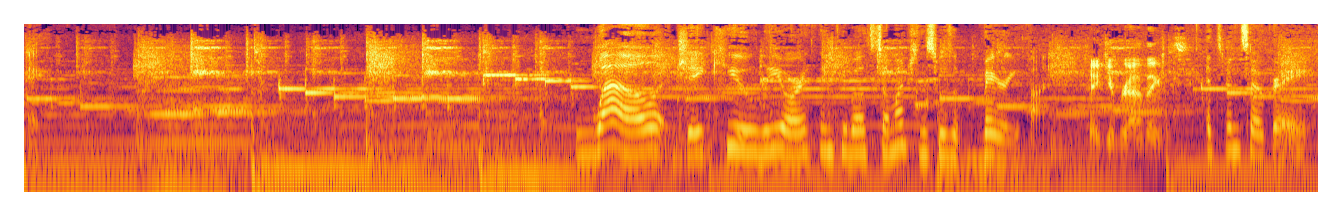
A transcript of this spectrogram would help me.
Well, JQ, Lior, thank you both so much. This was very fun. Thank you for having us. It's been so great.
